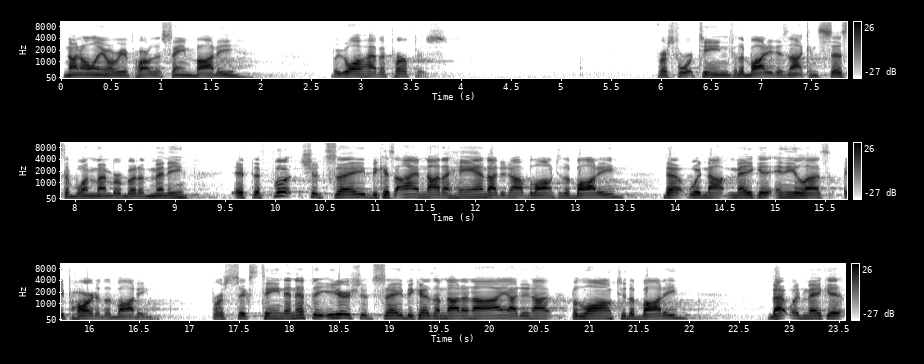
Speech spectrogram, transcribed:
Not only are we a part of the same body, but we all have a purpose. Verse 14 For the body does not consist of one member, but of many. If the foot should say, Because I am not a hand, I do not belong to the body, that would not make it any less a part of the body. Verse 16, and if the ear should say, Because I'm not an eye, I do not belong to the body, that would make it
